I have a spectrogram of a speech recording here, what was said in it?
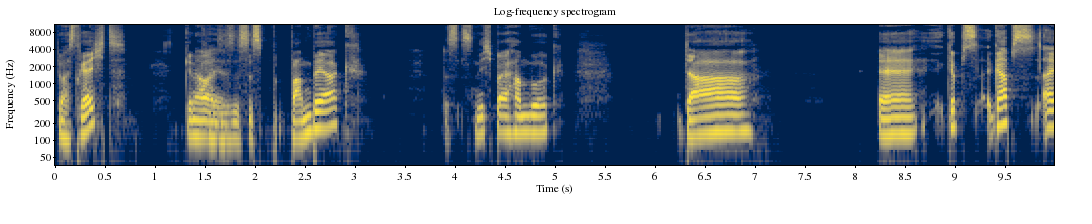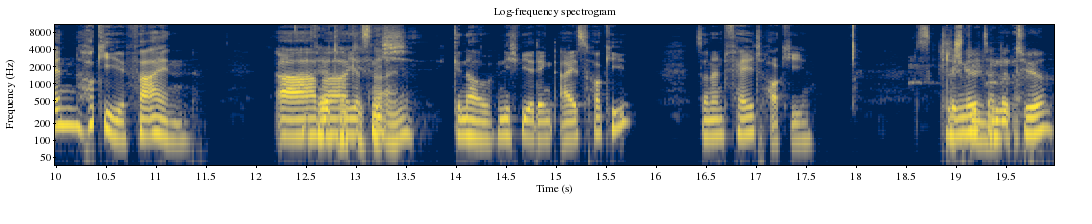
du hast recht. Genau, Okay. also es ist Bamberg. Das ist nicht bei Hamburg. Da äh, gibt's, gab's einen Hockeyverein. Aber jetzt nicht, Feldhockeyverein. genau, nicht wie ihr denkt Eishockey, sondern Feldhockey. Es klingelt an der Tür.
